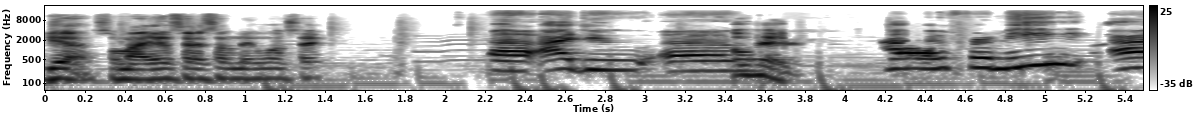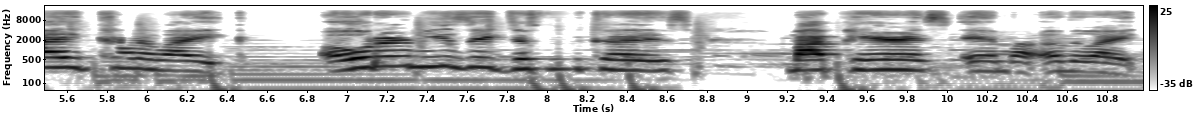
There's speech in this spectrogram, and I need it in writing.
Yeah, somebody else has something they want to say? Uh, I do. Um, ahead. Uh, for me, I kind of like older music just because my parents and my other like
